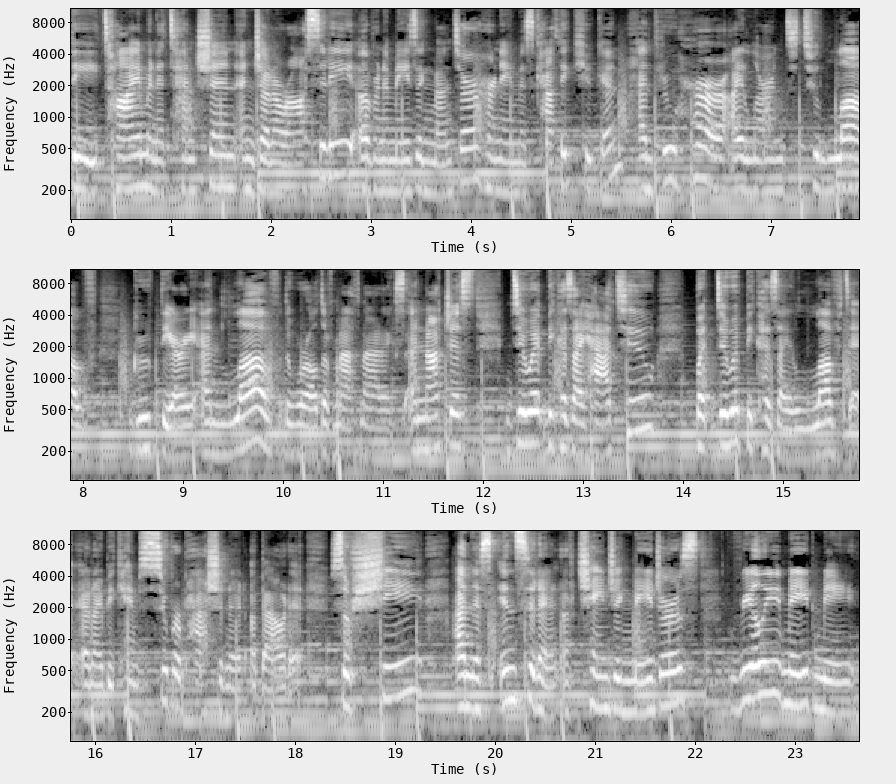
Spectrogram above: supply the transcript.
the time and attention and generosity of an amazing mentor. Her name is Kathy Kukin. And through her, I learned to love group theory and love the world of mathematics and not just do it because I had to, but do it because I loved it and I became super passionate about it. So she and this incident of changing majors really made me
